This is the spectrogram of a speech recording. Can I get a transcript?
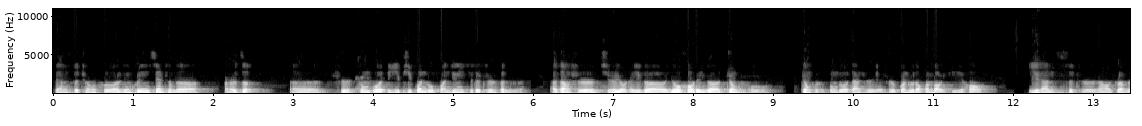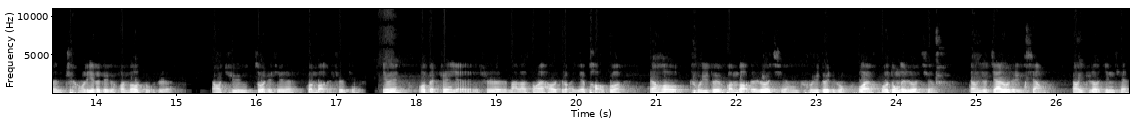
梁思成和林徽因先生的儿子。呃，是中国第一批关注环境议题的知识分子。他当时其实有着一个优厚的一个政府政府的工作，但是也是关注到环保议题以后，毅然辞职，然后专门成立了这个环保组织，然后去做这些环保的事情。因为我本身也是马拉松爱好者，也跑过，然后出于对环保的热情，出于对这种户外活动的热情，当时就加入这个项目，然后一直到今天。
